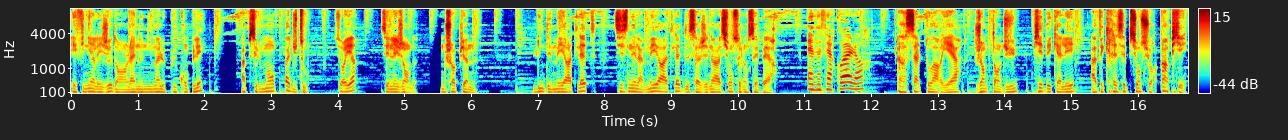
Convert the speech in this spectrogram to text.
et finir les jeux dans l'anonymat le plus complet? Absolument pas du tout. Surya, c'est une légende, une championne, l'une des meilleures athlètes, si ce n'est la meilleure athlète de sa génération selon ses pairs. Elle va faire quoi alors? Un salto arrière, jambes tendues, pieds décalés, avec réception sur un pied.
